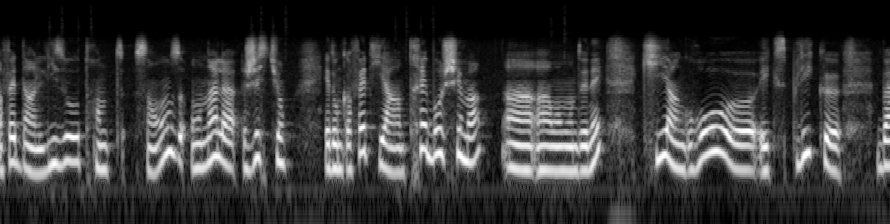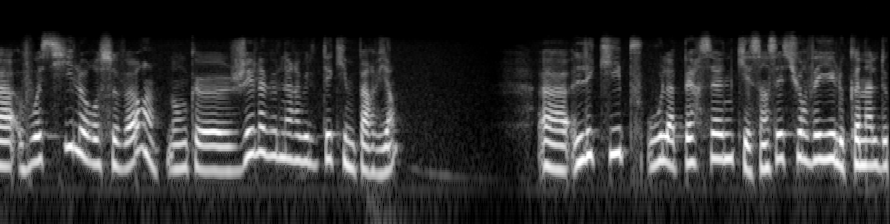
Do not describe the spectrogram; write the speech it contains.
En fait, dans l'ISO 30111, on a la gestion. Et donc, en fait, il y a un très beau schéma à, un moment donné qui, en gros, euh, explique bah, voici le receveur. Donc, euh, j'ai la vulnérabilité qui me parvient. L'équipe ou la personne qui est censée surveiller le canal de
